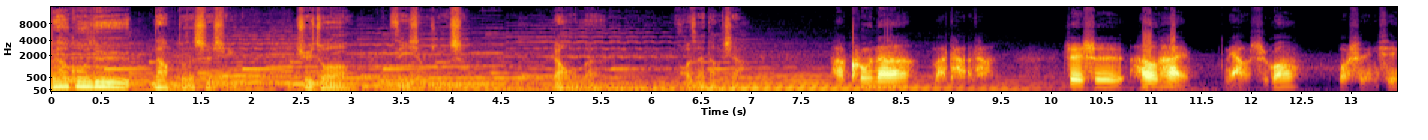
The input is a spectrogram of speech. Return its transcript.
不要顾虑那么多的事情，去做自己想做的事。让我们活在当下。哈库纳马塔塔，这里是 Hello Time，你好时光，我是林夕。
